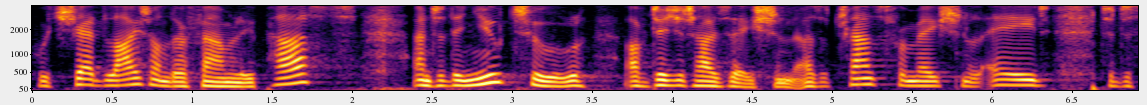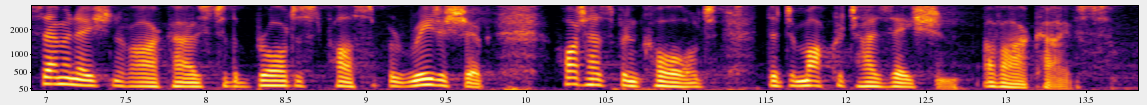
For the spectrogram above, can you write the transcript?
which shed light on their family pasts and to the new tool of digitization as a transformational aid to dissemination of archives to the broadest possible readership, what has been called the democratization of archives.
